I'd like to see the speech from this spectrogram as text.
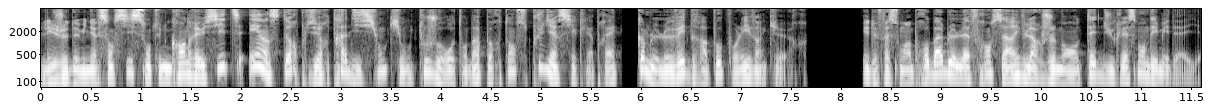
Les Jeux de 1906 sont une grande réussite et instaurent plusieurs traditions qui ont toujours autant d'importance plus d'un siècle après, comme le lever de drapeau pour les vainqueurs. Et de façon improbable, la France arrive largement en tête du classement des médailles.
